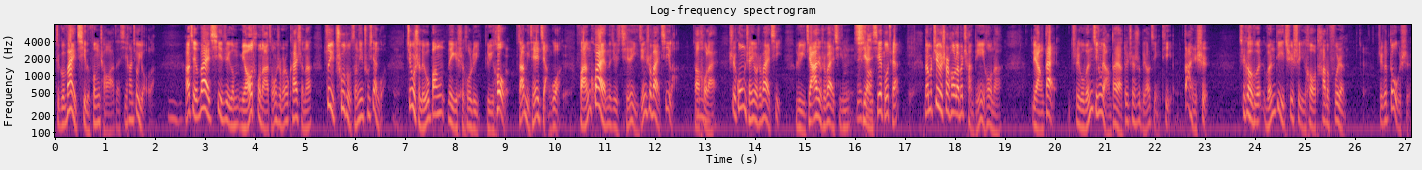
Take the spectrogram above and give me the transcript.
这个外戚的风潮啊，在西汉就有了。嗯，而且外戚这个苗头呢，从什么时候开始呢？最出土曾经出现过，就是刘邦那个时候吕吕后，咱们以前也讲过，樊哙那就其实已经是外戚了。到后来是功臣又是外戚，吕家就是外戚，险些夺权。那么这个事儿后来被铲平以后呢，两代这个文景两代啊，对这事比较警惕，但是。这个文文帝去世以后，他的夫人，这个窦氏，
